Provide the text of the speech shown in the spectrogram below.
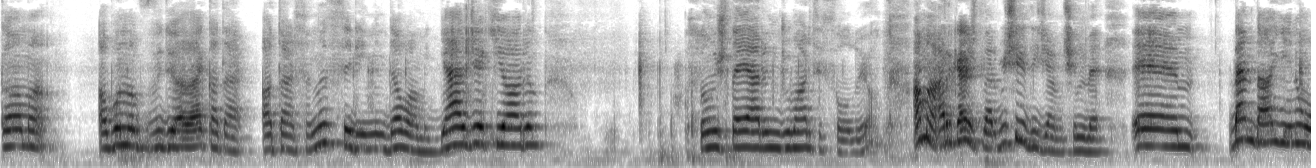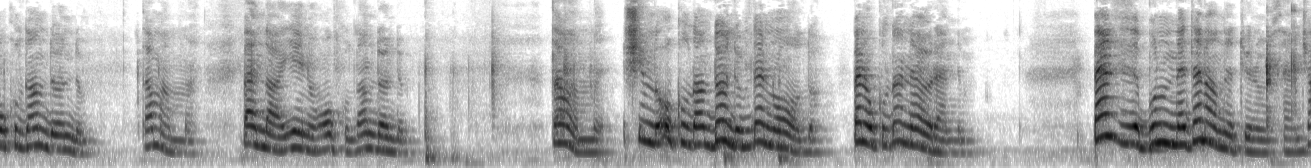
kanalıma abone olup videoya like atar, atarsanız serinin devamı gelecek yarın. Sonuçta yarın cumartesi oluyor. Ama arkadaşlar bir şey diyeceğim şimdi. E, ben daha yeni okuldan döndüm. Tamam mı? Ben daha yeni okuldan döndüm. Tamam mı? Şimdi okuldan döndüğümde ne oldu? Ben okulda ne öğrendim? Ben size bunu neden anlatıyorum sence?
